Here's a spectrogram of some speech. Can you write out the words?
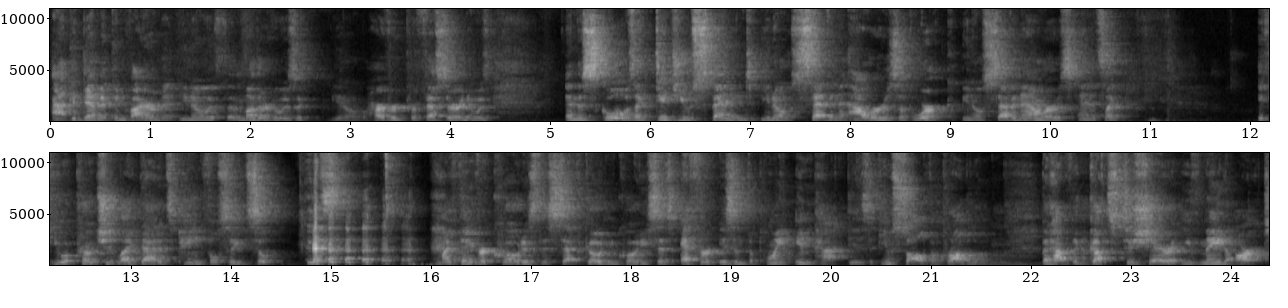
academic environment, you know, with a mother who was a you know Harvard professor, and it was and the school was like, "Did you spend you know seven hours of work? You know, seven hours?" And it's like, if you approach it like that, it's painful. So, so it's my favorite quote is the Seth Godin quote. He says, "Effort isn't the point; impact is. If you solve a problem, but have the guts to share it, you've made art."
